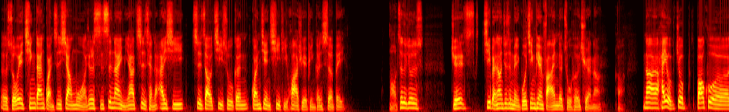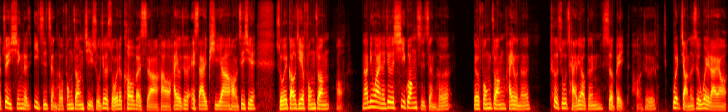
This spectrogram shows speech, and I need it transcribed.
呃所谓清单管制项目啊，就是十四奈米亚制程的 IC 制造技术跟关键气体化学品跟设备。哦，这个就是觉得基本上就是美国晶片法案的组合拳啊。那还有就包括最新的一直整合封装技术，就是所谓的 CoVerS 啊，好，还有这个 SIP 啊，哈，这些所谓高阶封装哦。那另外呢，就是细光子整合的封装，还有呢，特殊材料跟设备，好，这个未讲的是未来啊，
